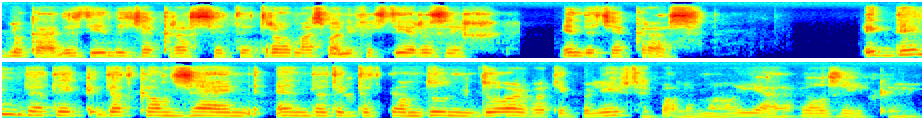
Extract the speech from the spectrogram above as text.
blokkades die in de chakras zitten. Trauma's manifesteren zich in de chakras. Ik denk dat ik dat kan zijn en dat ik dat kan doen door wat ik beleefd heb allemaal. Ja, wel zeker.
